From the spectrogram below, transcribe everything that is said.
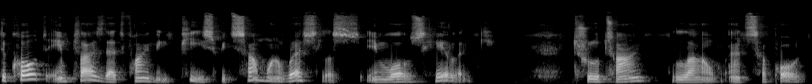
The quote implies that finding peace with someone restless involves healing. Through time, love, and support,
